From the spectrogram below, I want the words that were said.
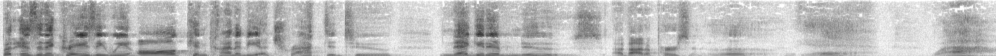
but isn't it crazy? We all can kind of be attracted to negative news about a person. Ugh, yeah. Wow.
